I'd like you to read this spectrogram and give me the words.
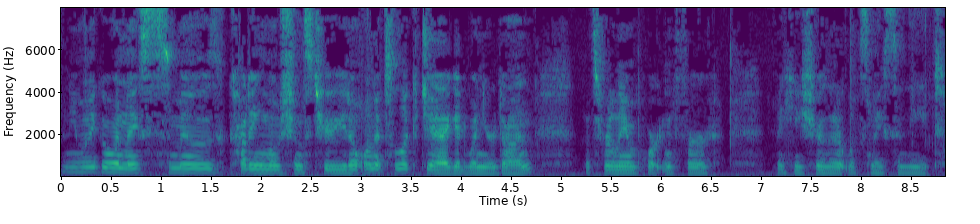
And you want to go in nice smooth cutting motions too. You don't want it to look jagged when you're done. That's really important for making sure that it looks nice and neat.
